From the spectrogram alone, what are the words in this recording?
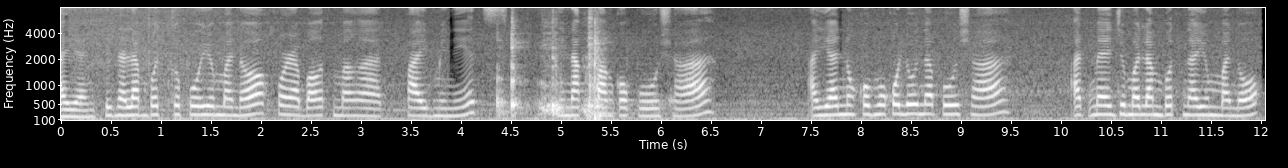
Ayan, pinalambot ko po yung manok for about mga 5 minutes. Tinakpan ko po siya. Ayan, nung kumukulo na po siya at medyo malambot na yung manok,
